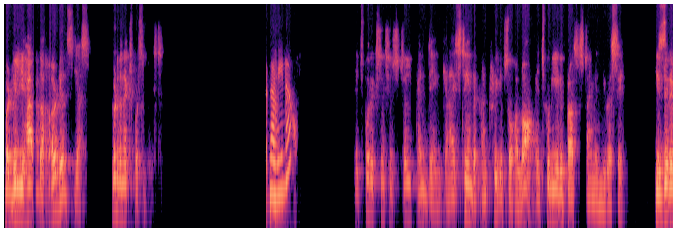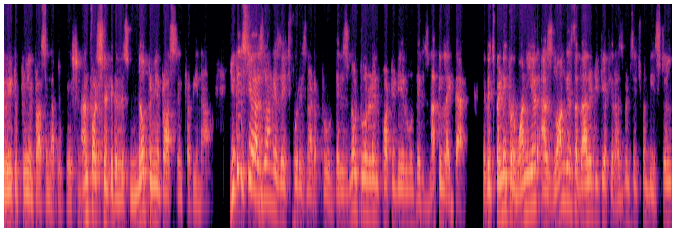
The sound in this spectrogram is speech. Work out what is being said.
But will you have the hurdles? Yes. Go to the next person, please. Ravina? H4 extension still pending. Can I stay in the country? If so, how long? H4 EAD process time in USA. Is there a way to premium processing application? Unfortunately, there is no premium processing for now. You can stay as long as H4 is not approved. There is no 240 day rule. There is nothing like that. If it's pending for one year, as long as the validity of your husband's H1B is still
